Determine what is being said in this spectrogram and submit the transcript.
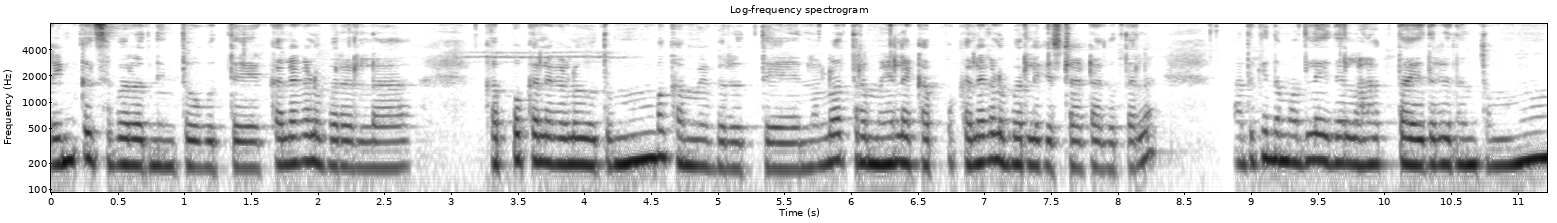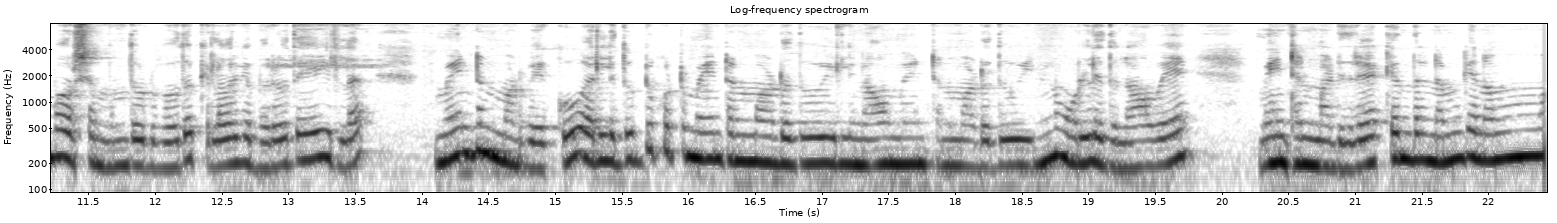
ರಿಂಕಲ್ಸ್ ಬರೋದು ನಿಂತು ಹೋಗುತ್ತೆ ಕಲೆಗಳು ಬರಲ್ಲ, ಕಪ್ಪು ಕಲೆಗಳು ತುಂಬ ಕಮ್ಮಿ ಬರುತ್ತೆ. ನಲವತ್ತರ ಮೇಲೆ ಕಪ್ಪು ಕಲೆಗಳು ಬರಲಿಕ್ಕೆ ಸ್ಟಾರ್ಟ್ ಆಗುತ್ತಲ್ಲ? ಅದಕ್ಕಿಂತ ಮೊದಲೇ ಇದೆಲ್ಲ ಹಾಕ್ತಾ ಇದ್ದರೆ ಅದನ್ನು ತುಂಬ ವರ್ಷ ಮುಂದೂಡ್ಬೋದು. ಕೆಲವರಿಗೆ ಬರೋದೇ ಇಲ್ಲ. ಮೇಂಟೈನ್ ಮಾಡಬೇಕು. ಅಲ್ಲಿ ದುಡ್ಡು ಕೊಟ್ಟು ಮೇಂಟೈನ್ ಮಾಡೋದು, ಇಲ್ಲಿ ನಾವು ಮೇಂಟೈನ್ ಮಾಡೋದು ಇನ್ನೂ ಒಳ್ಳೆಯದು ನಾವೇ ಮೇಂಟೈನ್ ಮಾಡಿದರೆ. ಯಾಕೆಂದರೆ ನಮಗೆ ನಮ್ಮ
